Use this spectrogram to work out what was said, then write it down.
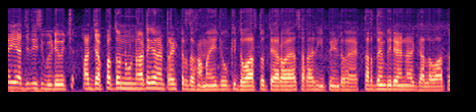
ਸਵਾਗਤ ਹੈ ਜੀ ਅੱਜ ਦੀ ਇਸ ਵੀਡੀਓ ਵਿੱਚ ਅੱਜ ਆਪਾਂ ਤੁਹਾਨੂੰ ਨਾਟਕਾਂ ਟਰੈਕਟਰ ਦਿਖਾਵਾਂਗੇ ਜੋ ਕਿ ਦੁਬਾਰ ਤੋਂ ਤਿਆਰ ਹੋਇਆ ਸਾਰਾ ਰੀਪੇਂਟ ਹੋਇਆ। ਕਰਦੇ ਹਾਂ ਵੀਰਾਂ ਨਾਲ ਗੱਲਬਾਤ।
